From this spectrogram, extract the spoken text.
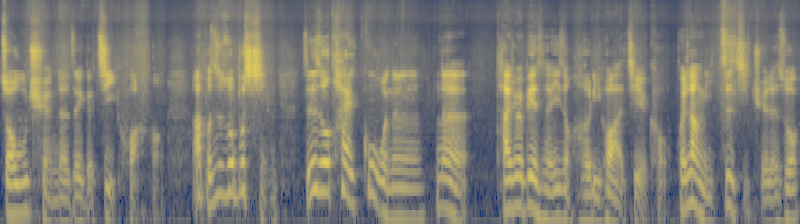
周全的这个计划。哈，啊，不是说不行，只是说太过呢，那。它就会变成一种合理化的借口，会让你自己觉得说，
